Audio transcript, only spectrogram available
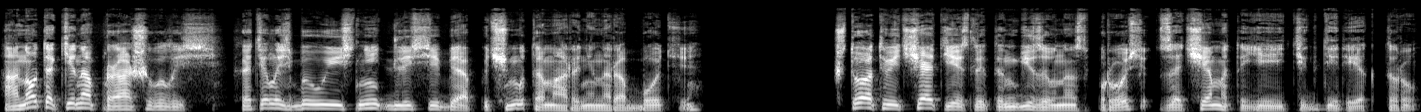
Оно таки напрашивалось. Хотелось бы уяснить для себя, почему Тамара не на работе. Что отвечать, если Тенгизовна спросит, зачем это ей идти к директору?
